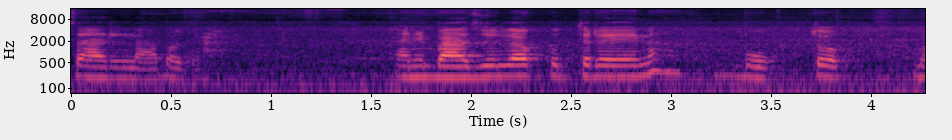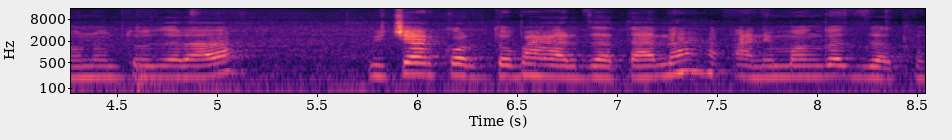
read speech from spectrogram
चालला बघा. आणि बाजूला कुत्रे आहे ना भोगतो. म्हणून तो जरा विचार करतो बाहेर जाताना आणि मगच जातो.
